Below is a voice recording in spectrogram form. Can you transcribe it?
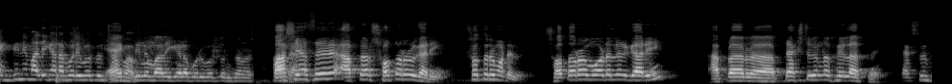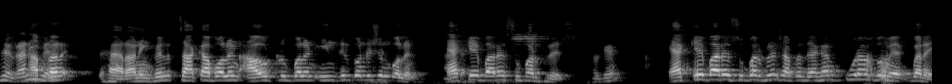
একদিনে মালিকানা পরিবর্তন একদিনে মালিকানা পরিবর্তন করা। পাশে আছে আপনার সতেরোর গাড়ি। সতেরো মডেল সতেরো মডেলের গাড়ি আপনার ট্যাক্সটা ফেল আছে। ফেল রানিং আপনার হ্যাঁ রানিং ফেল চাকা বলেন আউটলুক বলেন ইঞ্জিন কন্ডিশন বলেন আচ্ছা। একেবারে সুপার ফ্রেশ ওকে একেবারে সুপার ফ্রেশ আপনি দেখেন পুরো দমে একবারে।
